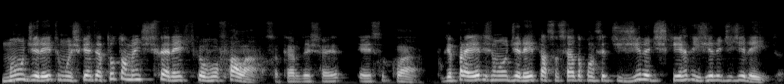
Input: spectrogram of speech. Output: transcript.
mão direita e mão esquerda é totalmente diferente do que eu vou falar. Só quero deixar isso claro. Porque para eles, mão direita está associado ao conceito de gira de esquerda e gira de direita,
